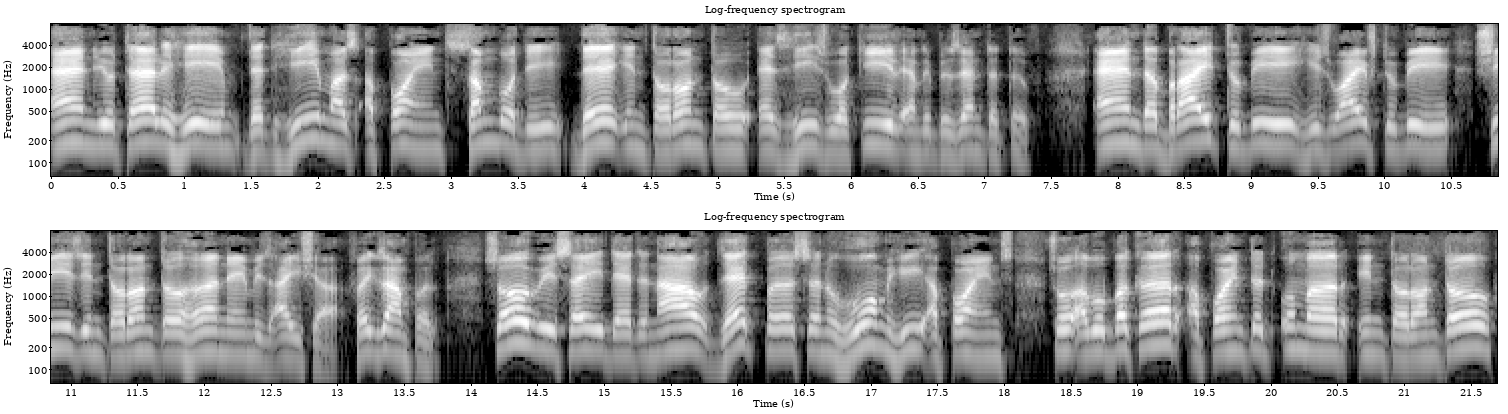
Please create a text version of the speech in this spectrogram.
and you tell him that he must appoint somebody there in Toronto as his wakil and representative. And the bride to be, his wife to be, she is in Toronto, her name is Aisha. For example, so we say that now that person whom he appoints, so Abu Bakr appointed Umar in Toronto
